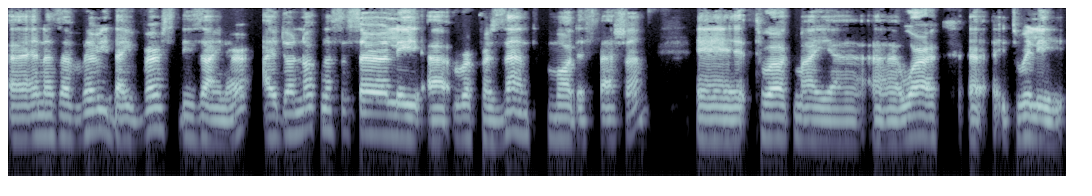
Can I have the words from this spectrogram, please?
uh, and as a very diverse designer, I do not necessarily uh, represent modest fashion. Uh, throughout my uh, uh, work, uh, it really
